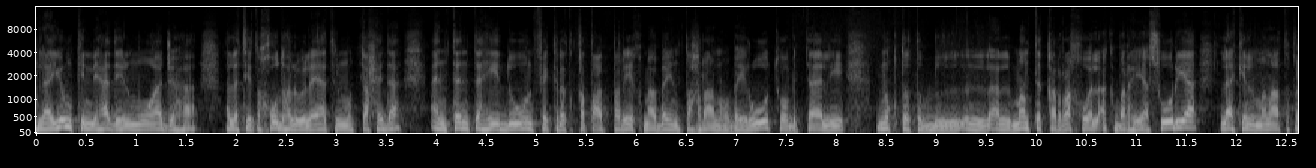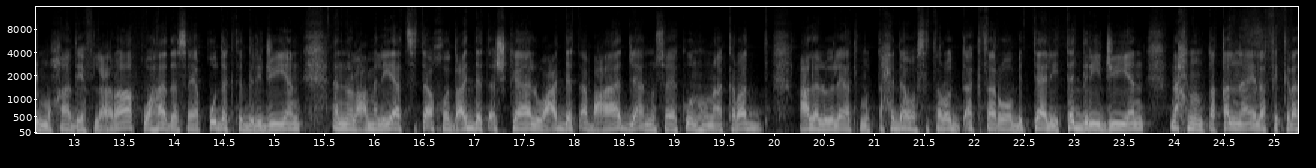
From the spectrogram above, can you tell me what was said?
لا يمكن لهذه المواجهة التي تخوضها الولايات المتحدة أن تنتهي دون فكرة قطع الطريق ما بين طهران وبيروت وبالتالي نقطة المنطقة الرخوة الأكبر هي سوريا لكن المناطق المحاذية في العراق. وهذا سيقودك تدريجيا أن العمليات ستأخذ عدة أشكال وعدة أبعاد لأنه سيكون هناك رد على الولايات المتحدة وسترد أكثر. وبالتالي تدريجيا نحن انتقلنا إلى فكرة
